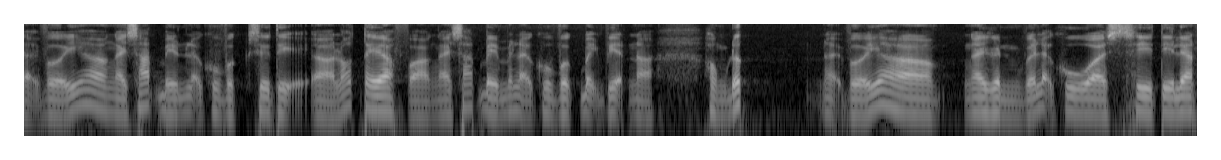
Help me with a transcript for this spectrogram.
Đấy, với ngay sát bên lại khu vực siêu thị uh, Lotte và ngay sát bên với lại khu vực bệnh viện uh, Hồng Đức. Đấy, với uh, ngay gần với lại khu uh, Cityland.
